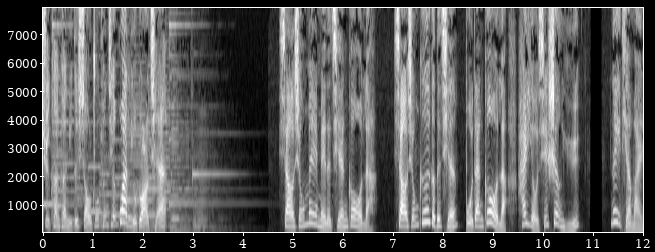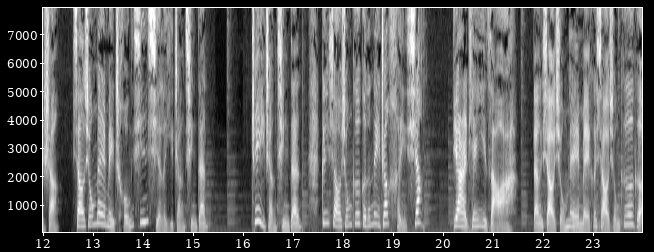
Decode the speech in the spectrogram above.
去看看你的小猪存钱罐里有多少钱。小熊妹妹的钱够了，小熊哥哥的钱不但够了，还有些剩余。那天晚上，小熊妹妹重新写了一张清单。这张清单跟小熊哥哥的那张很像。第二天一早啊，当小熊妹妹和小熊哥哥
